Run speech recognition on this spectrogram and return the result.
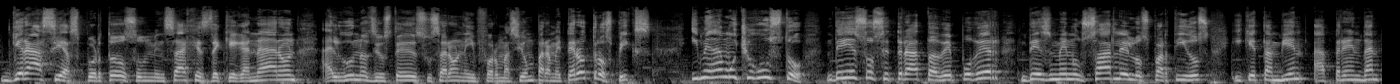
Gracias por todos sus mensajes de que ganaron. Algunos de ustedes usaron la información para meter otros picks. Y me da mucho gusto. De eso se trata, de poder desmenuzarle los partidos y que también aprendan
